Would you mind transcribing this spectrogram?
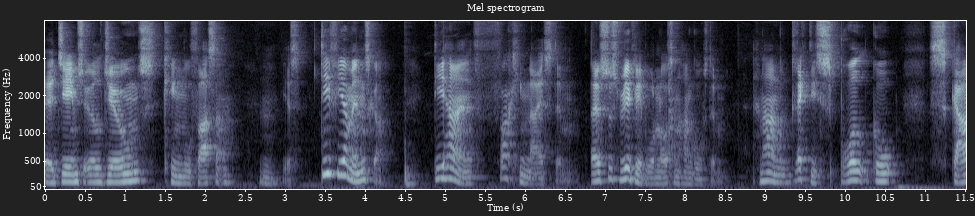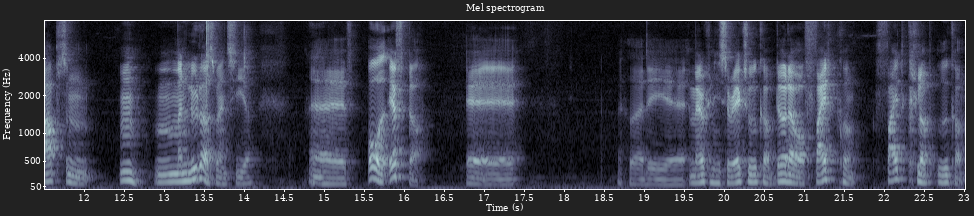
Uh, James Earl Jones, King Mufasa. Mm. Yes. De fire mennesker, de har en fucking nice stemme. Og jeg synes virkelig, at Edward Norton har en god stemme. Han har en rigtig sprød, god, skarp, sådan... Mm, man lytter også, hvad han siger. Mm. Uh, året efter, uh, hvad hedder det, uh, American History X udkom, det var der, hvor Fight, kom, Fight Club udkom.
